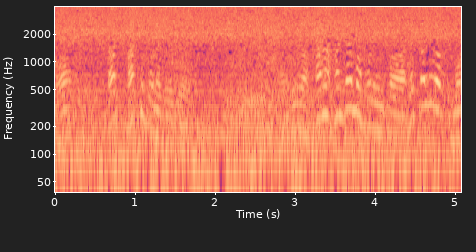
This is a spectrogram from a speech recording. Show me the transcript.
어? 다시 다시 보내줘고 우리가 하나 한 장만 보내니까 헷갈려갖고 뭐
